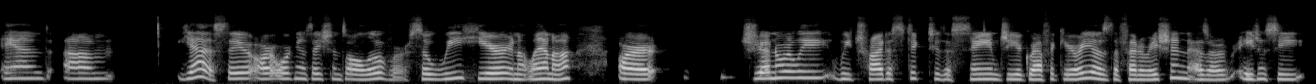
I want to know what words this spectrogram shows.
And um, yes, there are organizations all over. So we here in Atlanta are generally we try to stick to the same geographic area as the federation as our agency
